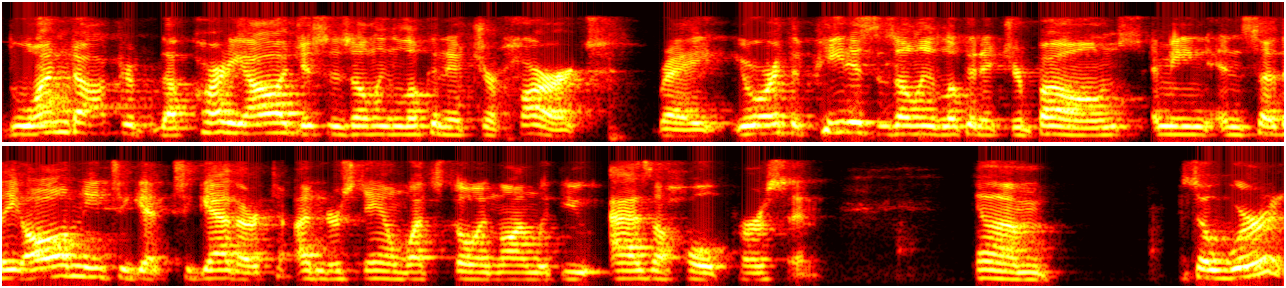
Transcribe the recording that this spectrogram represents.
the one doctor, the cardiologist is only looking at your heart, right? Your orthopedist is only looking at your bones. I mean, and so they all need to get together to understand what's going on with you as a whole person. Um, so we're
